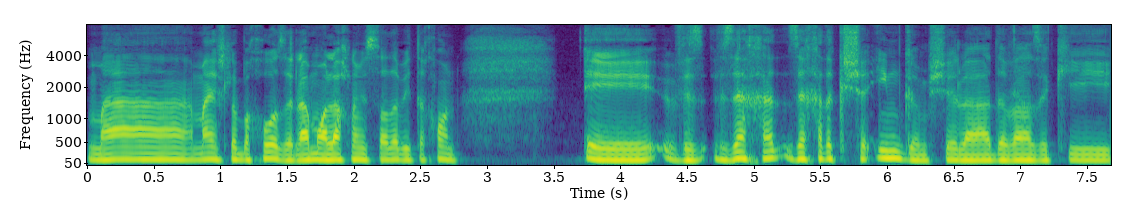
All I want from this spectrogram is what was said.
מה, מה יש לבחור הזה למה הוא הלך למשרד הביטחון. אה, וזה אחד, אחד הקשיים גם של הדבר הזה כי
